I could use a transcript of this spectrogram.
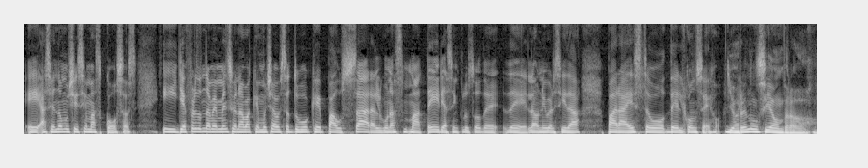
eh, haciendo muchísimas cosas. Y Jefferson también mencionaba que muchas veces tuvo que pausar algunas materias, incluso de, de la universidad, para esto del consejo. Yo renuncié a un trabajo.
